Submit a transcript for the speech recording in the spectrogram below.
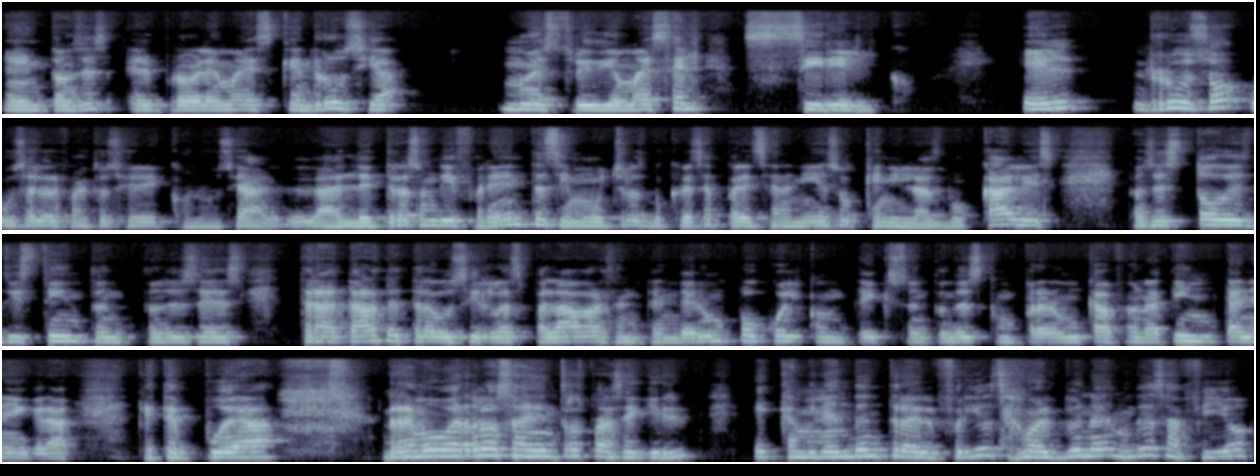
Entonces el problema es que en Rusia nuestro idioma es el cirílico. El ruso usa el alfabeto cirílico, o sea, las letras son diferentes y muchas las vocales se parecen y eso que ni las vocales, entonces todo es distinto, entonces es tratar de traducir las palabras, entender un poco el contexto, entonces comprar un café, una tinta negra que te pueda remover los adentros para seguir eh, caminando entre el frío se vuelve un desafío,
